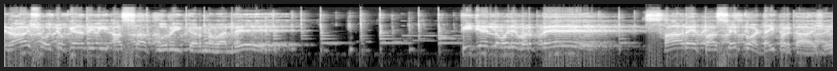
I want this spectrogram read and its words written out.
ਨਿਰਾਸ਼ ਹੋ ਚੁੱਕਿਆਂ ਦੀ ਵੀ ਆਸਾ ਪੂਰੀ ਕਰਨ ਵਾਲੇ। ਤੀਜੇ ਲਫ਼ਜ਼ ਵਰਤੇ, ਸਾਰੇ ਪਾਸੇ ਤੁਹਾਡਾ ਹੀ ਪ੍ਰਕਾਸ਼ ਹੈ।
